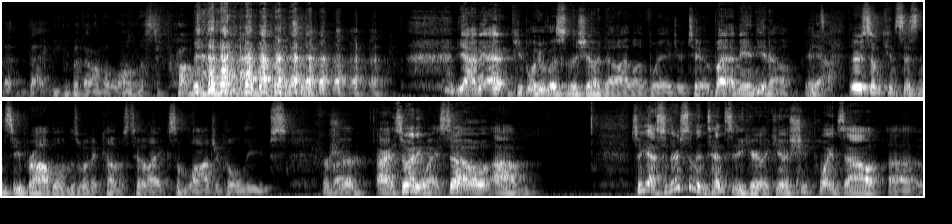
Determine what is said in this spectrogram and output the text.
that, that you can put that on the long list of problems. I have. Yeah, I mean, I, people who listen to the show know I love Voyager too. But I mean, you know, it's, Yeah. there's some consistency problems when it comes to like some logical leaps. For But- sure. All right. So anyway, so um, so yeah, so there's some intensity here. Like you know, she points out, uh,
